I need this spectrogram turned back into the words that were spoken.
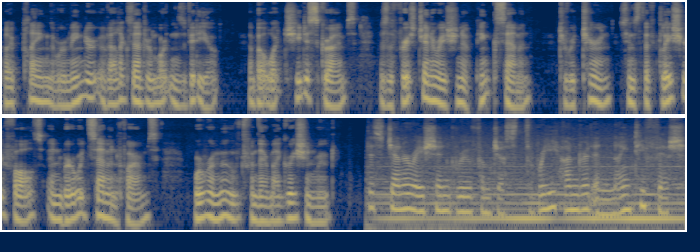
by playing the remainder of Alexandra Morton's video about what she describes as the first generation of pink salmon to return since the Glacier Falls and Burdwood salmon farms were removed from their migration route. This generation grew from just 390 fish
